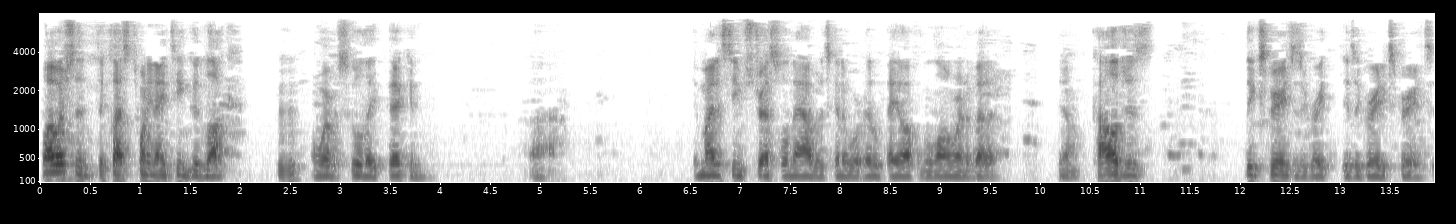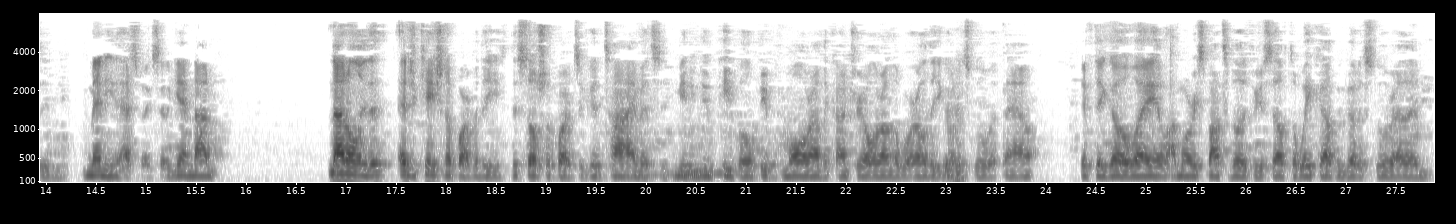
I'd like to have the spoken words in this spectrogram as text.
well, I wish the, the class of 2019 good luck Mhm. on whatever school they pick, and uh, it might have seemed stressful now, but it's going to work. It'll pay off in the long run. About it, you know, college is the experience is a great is a great experience in many aspects, and again, not not only the educational part, but the the social part's a good time. It's meeting new people, people from all around the country, all around the world that you go to Mhm. school with now. If they go away, a lot more responsibility for yourself to wake up and go to school rather than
